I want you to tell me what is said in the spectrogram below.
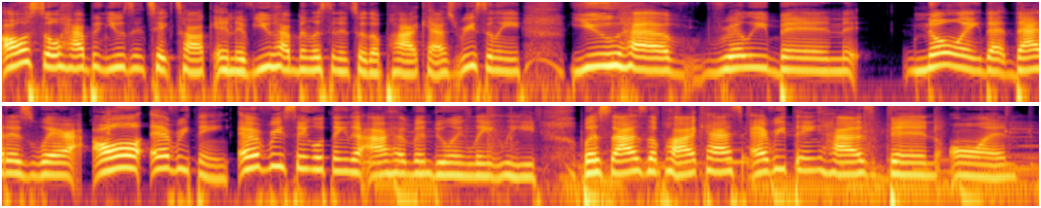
also have been using TikTok. And if you have been listening to the podcast recently, you have really been knowing that that is where all everything every single thing that i have been doing lately besides the podcast everything has been on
